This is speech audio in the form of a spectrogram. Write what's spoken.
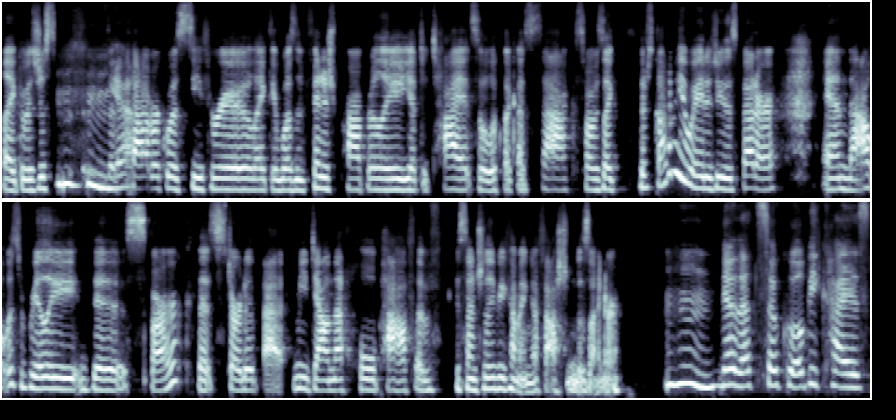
Like it was just mm-hmm, the yeah. fabric was see through, like it wasn't finished properly. You had to tie it so it looked like a sack. So I was like, there's got to be a way to do this better. And that was really the spark that started that me down that whole path of essentially becoming a fashion designer. Mm-hmm. No, that's so cool because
